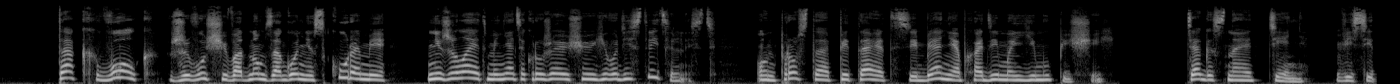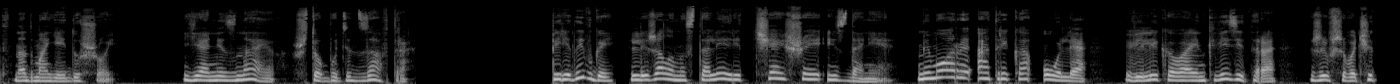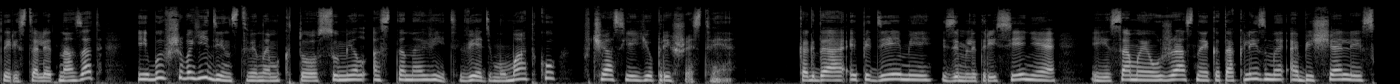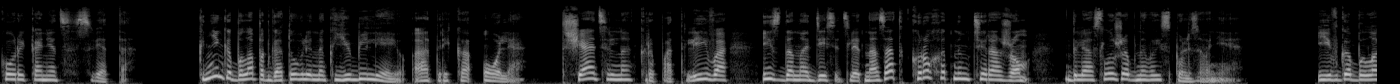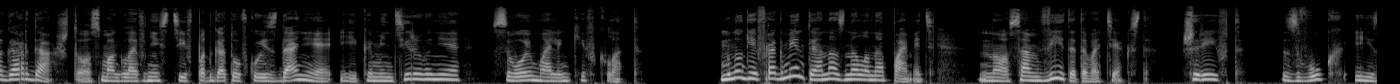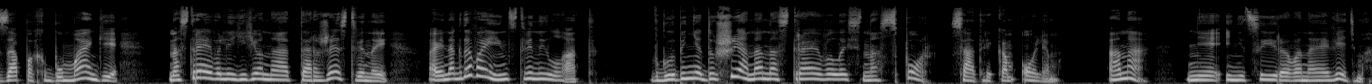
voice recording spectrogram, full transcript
Так волк, живущий в одном загоне с курами, не желает менять окружающую его действительность. Он просто питает себя необходимой ему пищей. Тягостная тень висит над моей душой. Я не знаю, что будет завтра. Перед Ивгой лежало на столе редчайшее издание — мемуары Атрика Оля, великого инквизитора, жившего 400 лет назад и бывшего единственным, кто сумел остановить ведьму-матку в час ее пришествия. Когда эпидемии, землетрясения и самые ужасные катаклизмы обещали скорый конец света. Книга была подготовлена к юбилею Атрика Оля — тщательно, кропотливо, издана 10 лет назад крохотным тиражом для служебного использования. Ивга была горда, что смогла внести в подготовку издания и комментирование свой маленький вклад. Многие фрагменты она знала на память, но сам вид этого текста, шрифт, звук и запах бумаги настраивали ее на торжественный, а иногда воинственный лад — в глубине души она настраивалась на спор с Атриком Олем. Она — не инициированная ведьма.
